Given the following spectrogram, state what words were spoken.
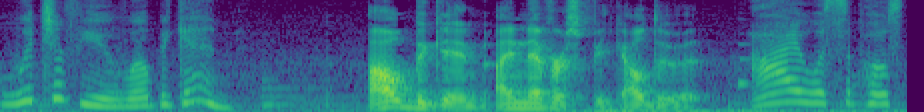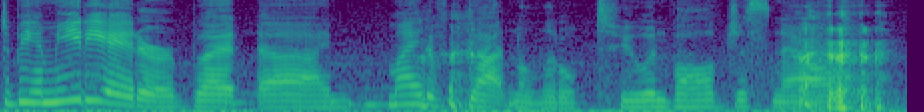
which of you will begin? I'll begin. I never speak. I'll do it. I was supposed to be a mediator, but uh, I might have gotten a little too involved just now.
